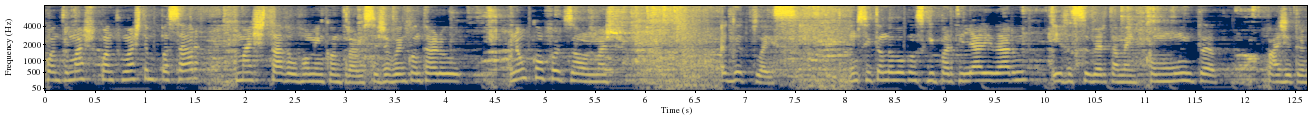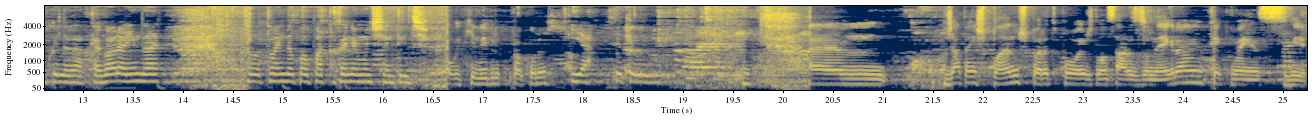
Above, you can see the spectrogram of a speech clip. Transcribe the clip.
quanto mais, quanto mais tempo passar, mais estável vou me encontrar. Ou seja, vou encontrar o. não comfort zone, mas a good place. Um sítio onde eu vou conseguir partilhar e dar-me e receber também com muita paz e tranquilidade. Que agora ainda estou ainda a palpar terreno em muitos sentidos. É o equilíbrio que procuras? Yeah, equilíbrio. Um, já tens planos para depois de lançares o Negra? O que é que vem a seguir?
